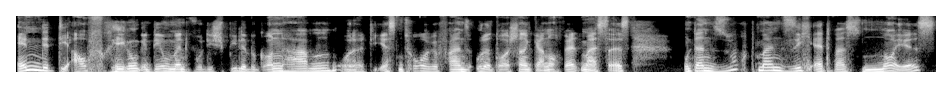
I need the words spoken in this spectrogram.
endet die Aufregung in dem Moment, wo die Spiele begonnen haben oder die ersten Tore gefallen sind oder Deutschland gar noch Weltmeister ist. Und dann sucht man sich etwas Neues.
